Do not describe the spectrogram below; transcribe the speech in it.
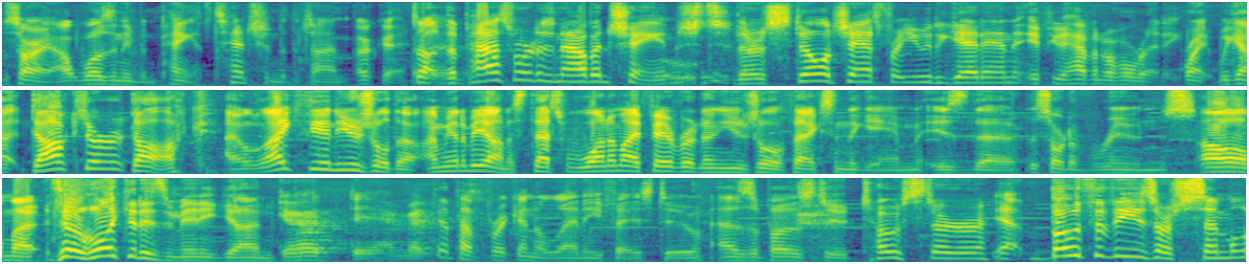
Sorry, I wasn't even paying attention to the time. Okay, so the password has now been changed. There's still a chance for you to get in if you haven't already. Right, we got Doctor Doc. I like the unusual though. I'm gonna be honest. That's one of my favorite unusual effects in the game. Is the the sort of runes. Oh my! Look at his minigun. God damn it. Get that freaking Lenny face too, as opposed to Toaster. Yeah, both of these are similar.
